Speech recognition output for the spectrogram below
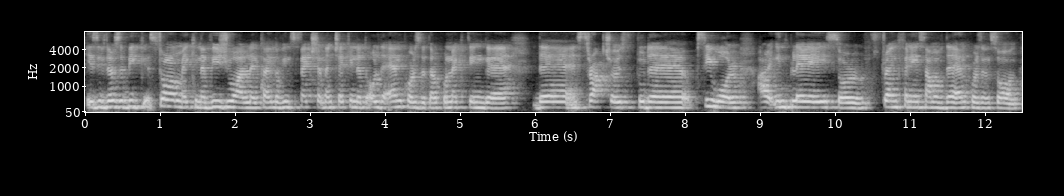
is if there's a big storm making a visual like, kind of inspection and checking that all the anchors that are connecting uh, the structures to the seawall are in place or strengthening some of the anchors and so on.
